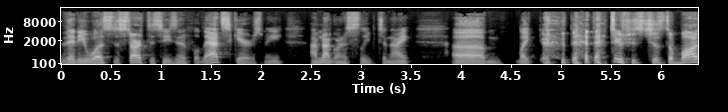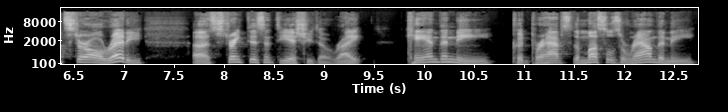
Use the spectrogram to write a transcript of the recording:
than he was to start the season. Well, that scares me. I'm not going to sleep tonight. Um, like that, that dude is just a monster already. Uh, strength isn't the issue, though, right? Can the knee, could perhaps the muscles around the knee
